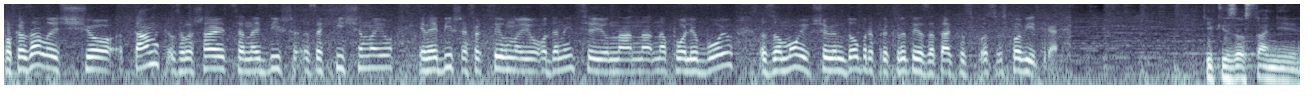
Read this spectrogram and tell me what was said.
показали, що танк залишається найбільш захищеною і найбільш ефективною одиницею на, на, на полі бою за умов, якщо він добре прикритий з атак з, з повітря. Тільки за останні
